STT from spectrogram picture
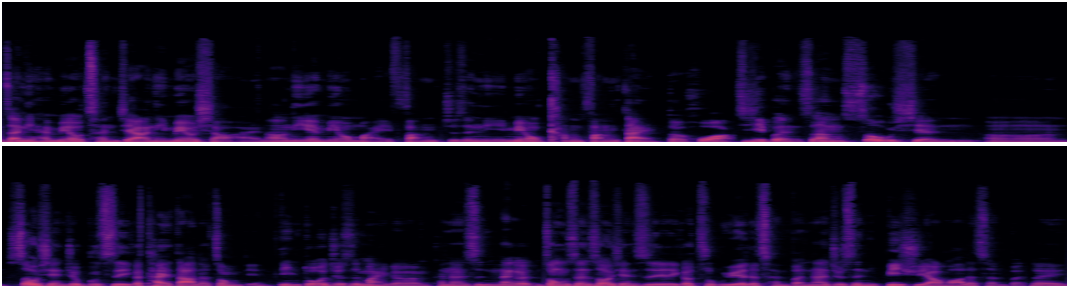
在你还没有成家，你没有小孩，然后你也没有买房，就是你没有扛房贷的话，基本上寿险，嗯，寿险就不是一个太大的重点，顶多就是买个可能是那个终身寿险是一个主约的成本，那就是你必须要花的成本，对，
